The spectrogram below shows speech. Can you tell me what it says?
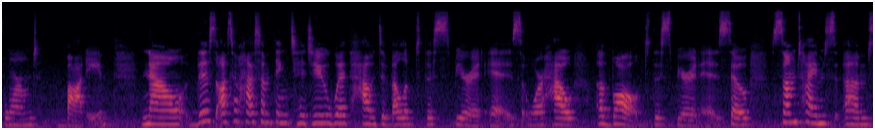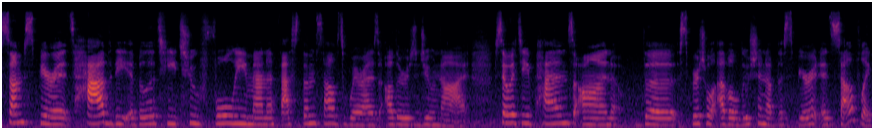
formed body. Now, this also has something to do with how developed the spirit is or how evolved the spirit is. So sometimes um, some spirits have the ability to fully manifest themselves, whereas others do not. So it depends on the spiritual evolution of the spirit itself, like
